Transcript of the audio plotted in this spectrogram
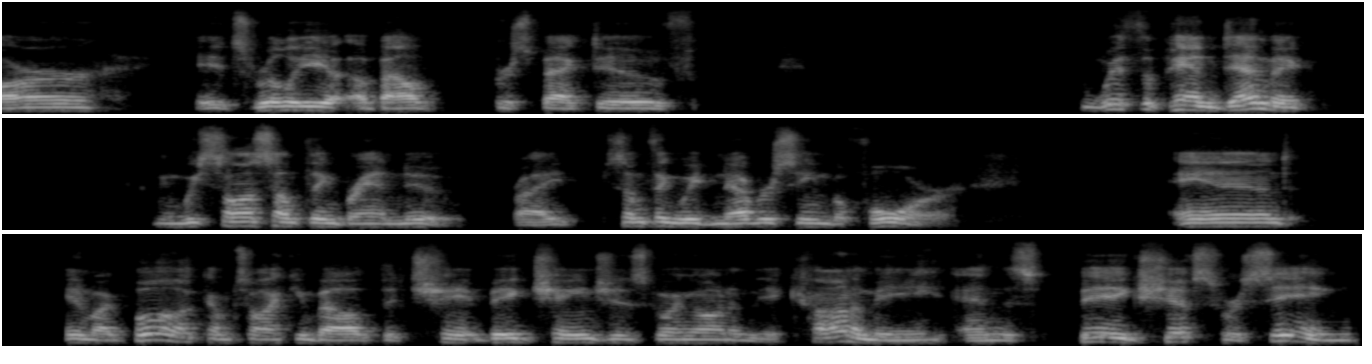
are it's really about perspective. With the pandemic, I mean, we saw something brand new, right? Something we'd never seen before. And in my book, I'm talking about the cha- big changes going on in the economy and this big shifts we're seeing.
